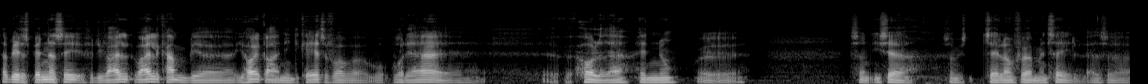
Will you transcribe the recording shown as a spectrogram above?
der bliver det spændende at se, fordi Vejle, Vejle-kampen bliver i høj grad en indikator for, hvor, hvor det er, øh, holdet er henne nu. Øh, sådan især, som vi taler om før, mentalt. Altså,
